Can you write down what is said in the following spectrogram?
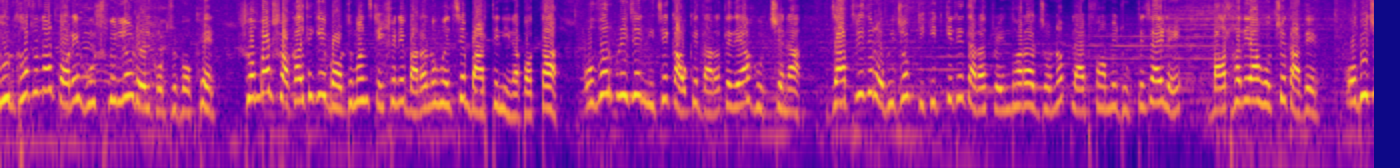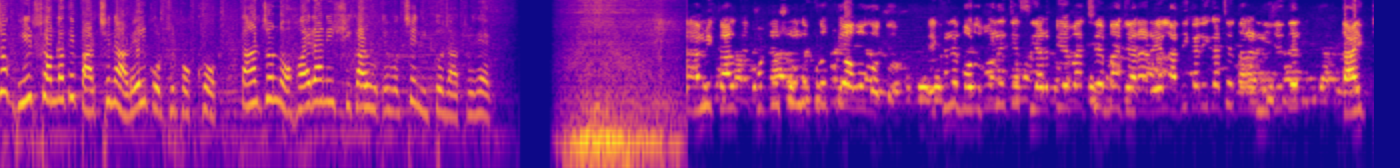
দুর্ঘটনার পরে হুশ ফিরল রেল কর্তৃপক্ষের। সোমবার সকাল থেকে বর্ধমান স্টেশনে বাড়ানো হয়েছে বাড়তি নিরাপত্তা। ওভারব্রিজের নিচে কাউকে দাঁড়াতে দেওয়া হচ্ছে না। যাত্রীদের অভিযোগ, টিকিট কেটে তারা ট্রেন ধরার জন্য প্ল্যাটফর্মে ঢুকতে চাইলে বাধা দেওয়া হচ্ছে তাদের। অভিযোগ, ভিড় সামলাতে পারছে না রেল কর্তৃপক্ষ। তার জন্য হয়রানির শিকার হতে হচ্ছে নিত্যযাত্রীদের। আমি কালকে ঘটনা সম্বন্ধে পুরোপুরি অবগত। এখানে বর্ধমানে যে সিআরপিএফ আছে বা যারা রেল আধিকারিক আছে, তারা নিজেদের দায়িত্ব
